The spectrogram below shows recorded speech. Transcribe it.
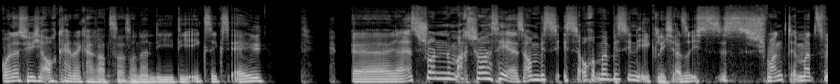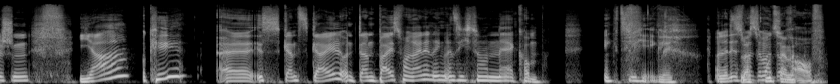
Und natürlich auch keine Karazza, sondern die, die XXL. Äh, ist schon, macht schon was her. Ist auch, ein bisschen, ist auch immer ein bisschen eklig. Also ich, es schwankt immer zwischen, ja, okay, äh, ist ganz geil und dann beißt man rein und denkt man sich so, nee, komm, ziemlich eklig. Und dann ist man aber doch auf.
